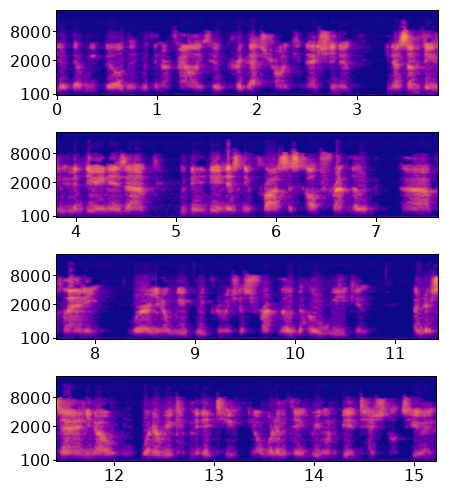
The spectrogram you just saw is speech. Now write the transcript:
that we build within our family to create that strong connection. And you know, some things we've been doing is um, we've been doing this new process called front load uh, planning, where you know we, we pretty much just front load the whole week and understand you know what are we committed to, you know what are the things we want to be intentional to, and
